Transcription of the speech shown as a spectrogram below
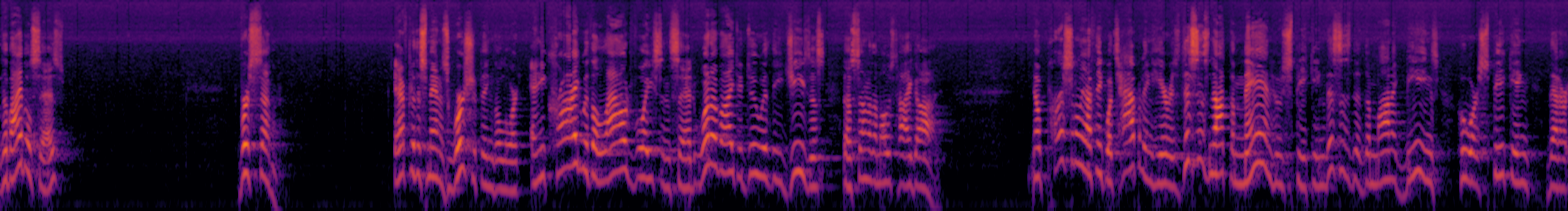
the Bible says, verse 7 After this man is worshiping the Lord, and he cried with a loud voice and said, What have I to do with thee, Jesus, the Son of the Most High God? Now, personally, I think what's happening here is this is not the man who's speaking, this is the demonic beings who are speaking that are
